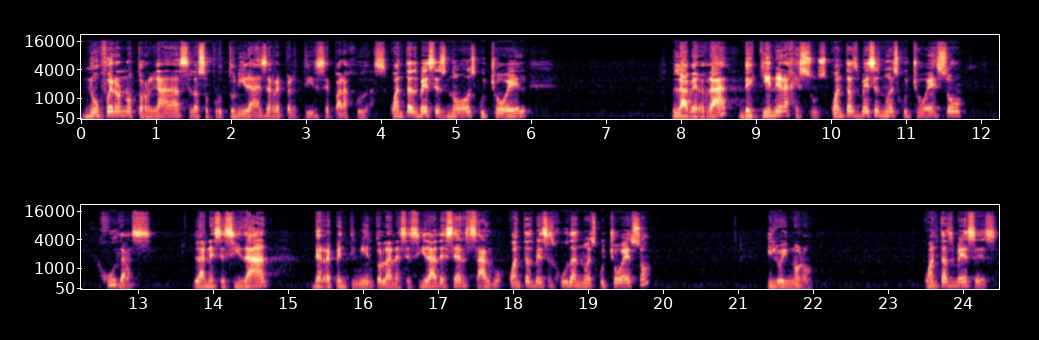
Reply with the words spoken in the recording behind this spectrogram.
no fueron otorgadas las oportunidades de repetirse para Judas? ¿Cuántas veces no escuchó él la verdad de quién era Jesús? ¿Cuántas veces no escuchó eso Judas? La necesidad de arrepentimiento, la necesidad de ser salvo. ¿Cuántas veces Judas no escuchó eso y lo ignoró? ¿Cuántas veces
